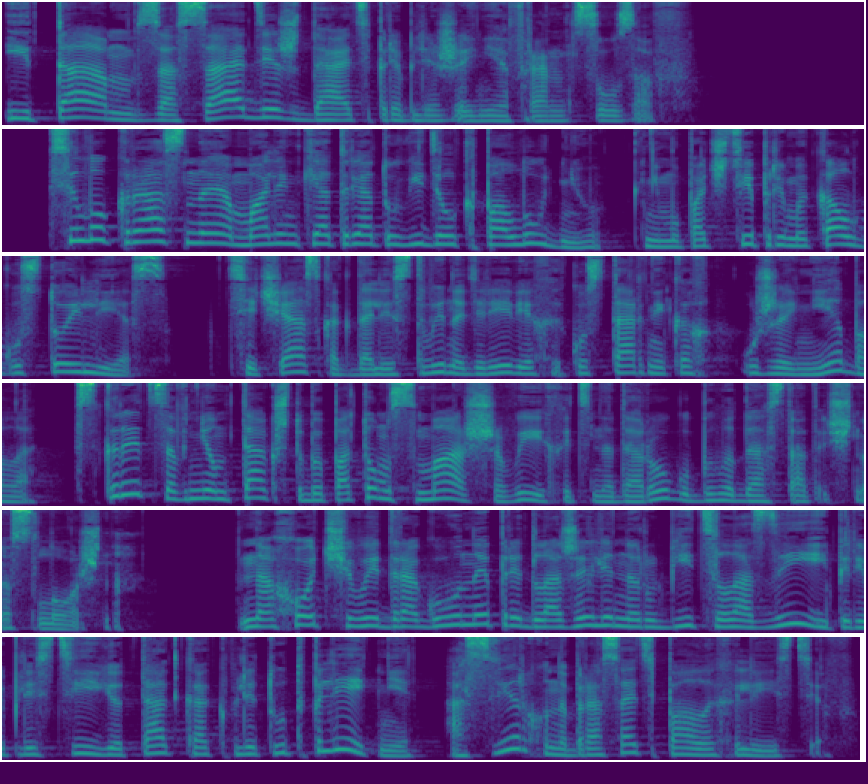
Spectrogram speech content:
и там, в засаде, ждать приближения французов. Село Красное маленький отряд увидел к полудню, к нему почти примыкал густой лес. Сейчас, когда листвы на деревьях и кустарниках уже не было, скрыться в нем так, чтобы потом с марша выехать на дорогу, было достаточно сложно. Находчивые драгуны предложили нарубить лозы и переплести ее так, как плетут плетни, а сверху набросать палых листьев.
